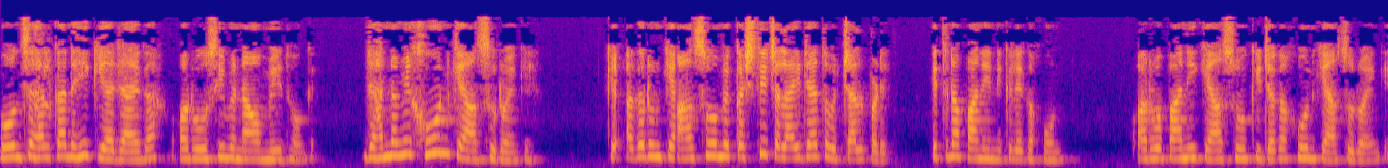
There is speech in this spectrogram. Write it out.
وہ ان سے ہلکا نہیں کیا جائے گا اور وہ اسی میں نا امید ہوں گے۔ جہنمی خون کے آنسو روئیں گے۔ کہ اگر ان کے آنسو میں کشتی چلائی جائے تو وہ چل پڑے۔ اتنا پانی نکلے گا خون، اور وہ پانی کے آنسو کی جگہ خون کے آنسو روئیں گے۔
